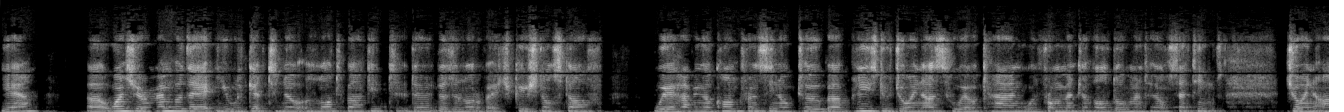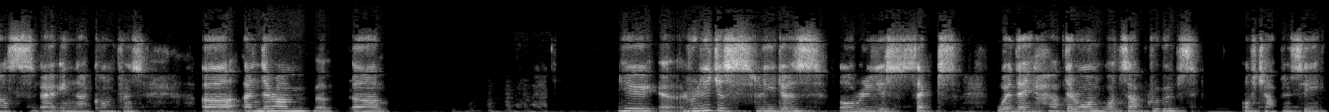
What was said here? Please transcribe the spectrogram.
Yeah. Uh, once you're a member there, you will get to know a lot about it. There, there's a lot of educational stuff. We're having a conference in October. Please do join us, whoever can. We're from mental health or mental health settings. Join us uh, in that conference. Uh, and there are uh, uh, yeah, religious leaders or religious sects where they have their own WhatsApp groups of chaplaincy.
